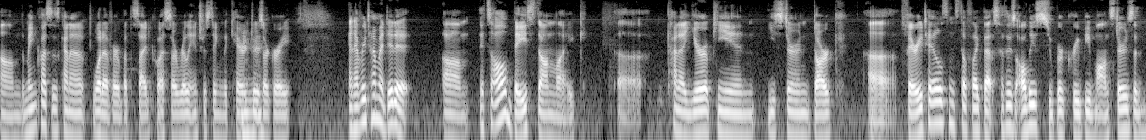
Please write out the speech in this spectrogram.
Um, the main quest is kind of whatever, but the side quests are really interesting. The characters are great. And every time I did it, um, it's all based on like uh, kind of European, Eastern, dark uh, fairy tales and stuff like that. So there's all these super creepy monsters and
